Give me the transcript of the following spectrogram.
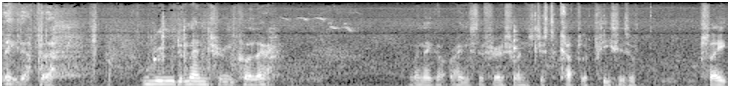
made up a rudimentary puller. When they got round to the first one just a couple of pieces of plate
